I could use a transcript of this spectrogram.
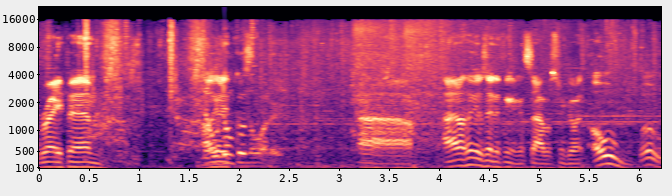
Rape him. No, Okay. don't go in the water. Uh, I don't think there's anything that can stop us from going. Oh, whoa.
